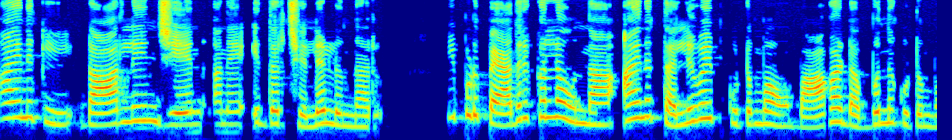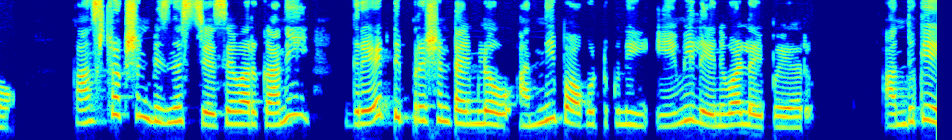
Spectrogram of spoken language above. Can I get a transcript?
ఆయనకి డార్లిన్ జేన్ అనే ఇద్దరు చెల్లెళ్ళున్నారు. ఇప్పుడు పేదరికంలో ఉన్న ఆయన తల్లివైపు కుటుంబం బాగా డబ్బున్న కుటుంబం. కన్స్ట్రక్షన్ బిజినెస్ చేసేవారు కానీ గ్రేట్ డిప్రెషన్ టైంలో అన్నీ పోగొట్టుకుని ఏమీ లేనివాళ్ళు అయిపోయారు. అందుకే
